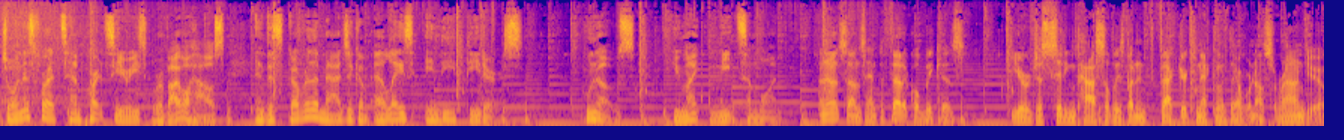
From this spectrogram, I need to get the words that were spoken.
Join us for a 10 part series, Revival House, and discover the magic of LA's indie theaters. Who knows? You might meet someone. I know it sounds antithetical because you're just sitting passively, but in fact, you're connecting with everyone else around you.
